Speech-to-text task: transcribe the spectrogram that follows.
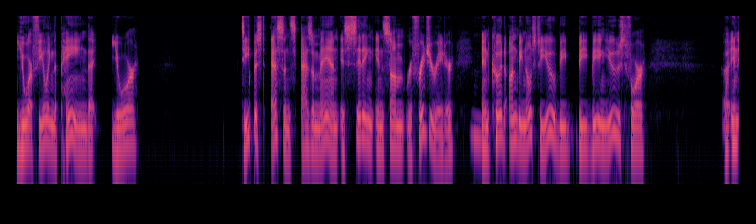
you are feeling the pain that your deepest essence as a man is sitting in some refrigerator Mm. and could, unbeknownst to you, be, be being used for uh, in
